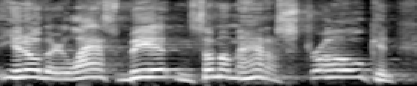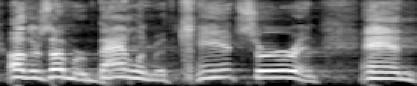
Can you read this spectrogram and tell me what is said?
you know, their last bit, and some of them had a stroke, and others of them were battling with cancer, and and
